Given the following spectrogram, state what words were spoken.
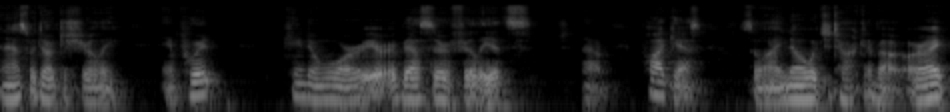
And ask for Dr. Shirley and put Kingdom Warrior Ambassador Affiliates um, podcast so I know what you're talking about. All right.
